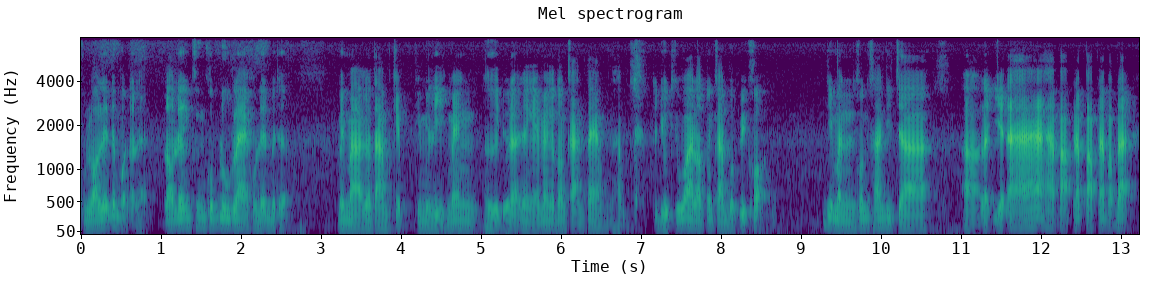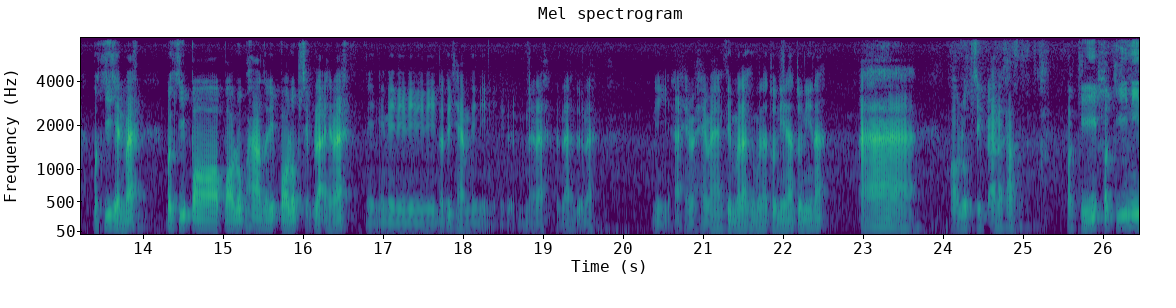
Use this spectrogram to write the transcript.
คุณรอเล่นได้หมดแหละ รอเล่นครึ่งครบลูกแรกคุณเล่นไปเถอะ ไม่มาก็ตามเก็บพรีเมียร์ลีกแม่งหืดอยู่แล้ว ยังไงแม่งก็ต้องการแต้มนะครับ แต่อยู่ที่ว่าเราต้องการบทวิเคราะห์ที่มันค่อนข้างที่จะอ่าละเอียดอ่าปรับแล้วปรับแล้วปรับแล้ว เมื่อกี้เห็นไหมเมื่อกี้ปอปอลบห้าตอนนี้ปอลบสิบแล้วเห็นไหม นี่นี่นี่นี่นี่นี่ดัตตี้แคมนี่นี่นี่เดี๋ยวนะนะเดี๋ยวนะเดี๋ยวนะนี่อะเห็นไหมเห็นไหมขึ้นมาแล้วขึ้นมาแล้วตัวนี้นะตัวนี้นะอ่าปอลบสิบแล้วนะครับเมื่อกี้เมื่อกี้นี้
